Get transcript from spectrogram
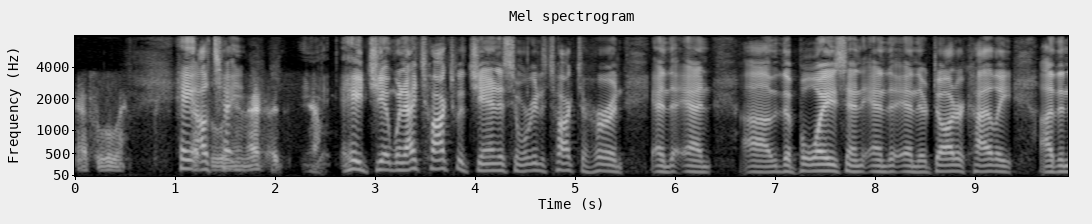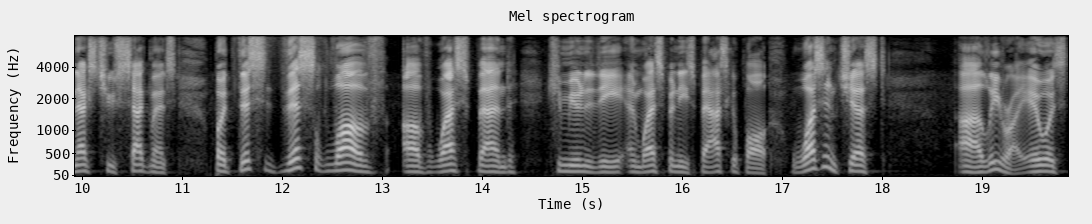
Absolutely. Hey, Absolutely. I'll tell you. That, yeah. Hey, Jan, when I talked with Janice, and we're going to talk to her and and and uh, the boys and and the, and their daughter Kylie, uh, the next two segments. But this this love of West Bend community and West Bend East basketball wasn't just uh, Leroy. It was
